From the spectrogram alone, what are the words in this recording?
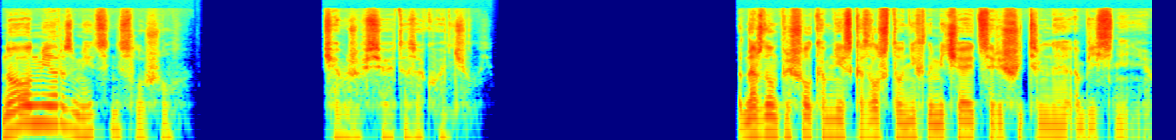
Но он меня, разумеется, не слушал. Чем же все это закончилось? Однажды он пришел ко мне и сказал, что у них намечается решительное объяснение.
